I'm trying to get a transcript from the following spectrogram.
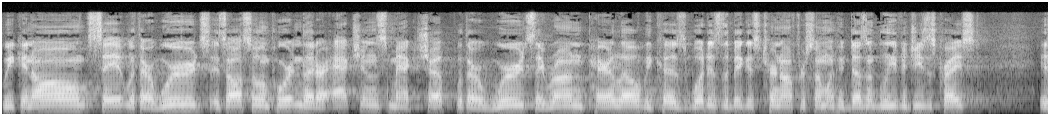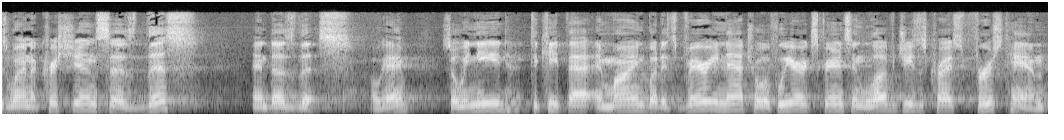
We can all say it with our words. It's also important that our actions match up with our words. They run parallel because what is the biggest turnoff for someone who doesn't believe in Jesus Christ? is when a Christian says this and does this. Okay? So we need to keep that in mind, but it's very natural if we are experiencing love of Jesus Christ firsthand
